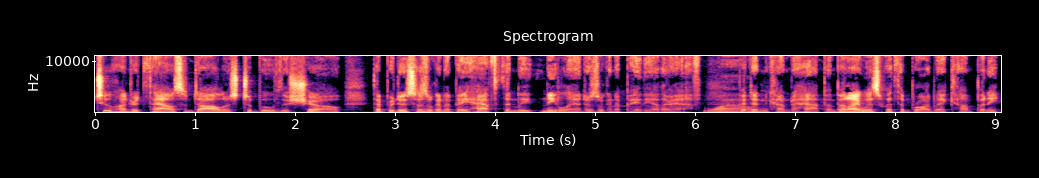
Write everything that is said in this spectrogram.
two hundred thousand dollars to move the show. The producers were going to pay half. The Ne- Nederlanders were going to pay the other half. Wow. But it didn't come to happen. But I was with the Broadway company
